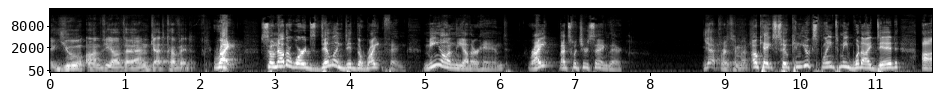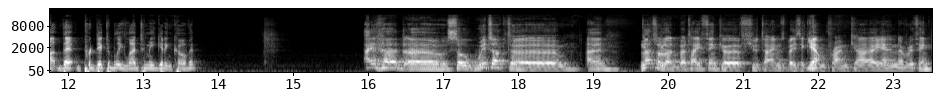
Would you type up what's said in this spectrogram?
you on the other hand get COVID. Right. So in other words, Dylan did the right thing. Me, on the other hand, right? That's what you're saying there. Yeah, pretty much. Okay, so can you explain to me what I did uh, that predictably led to me getting COVID? I've had uh, so we talked uh, uh, not a lot, but I think a few times, basically Yep. on Prime Kai and everything.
